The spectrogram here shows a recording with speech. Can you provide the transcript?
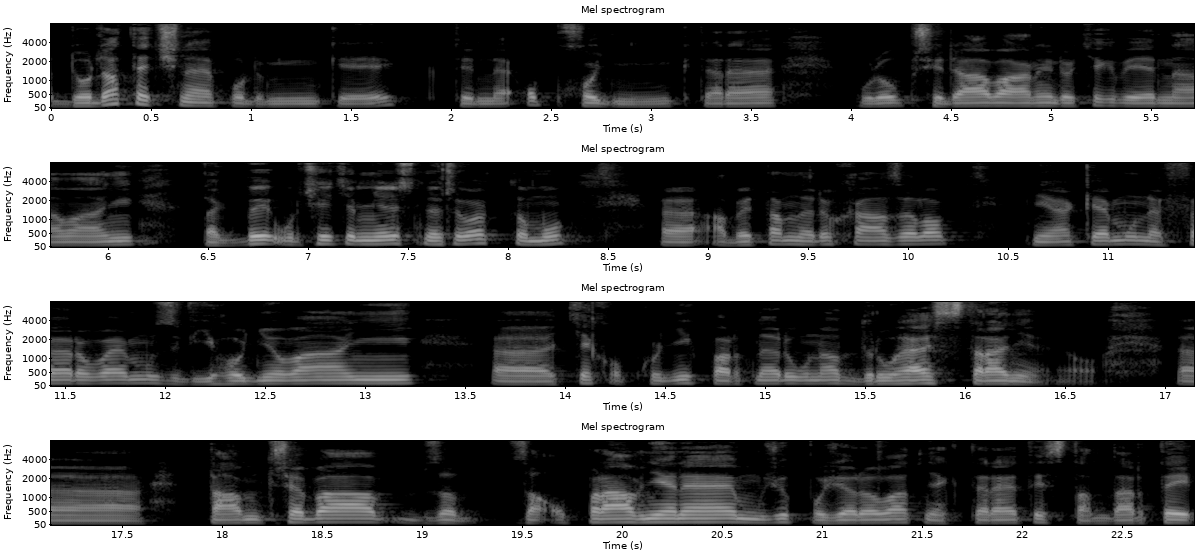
dodatečné podmínky, ty neobchodní, které budou přidávány do těch vyjednávání, tak by určitě měly směřovat k tomu, aby tam nedocházelo k nějakému neférovému zvýhodňování těch obchodních partnerů na druhé straně. Tam třeba za, za oprávněné můžu požadovat některé ty standardy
